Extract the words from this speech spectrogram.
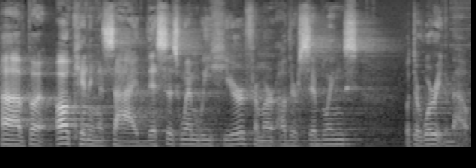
Uh, but all kidding aside, this is when we hear from our other siblings what they're worried about.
